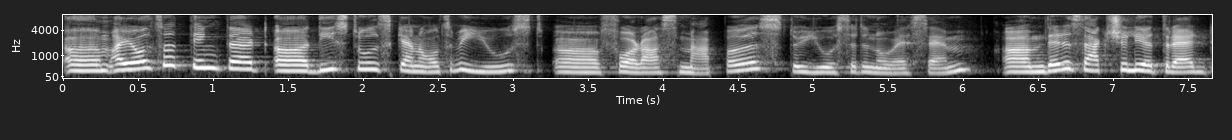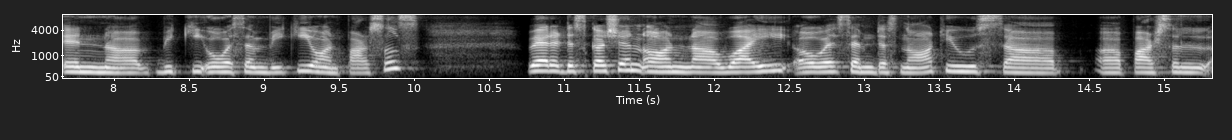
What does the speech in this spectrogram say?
Um, I also think that uh, these tools can also be used uh, for us mappers to use it in OSM. Um, there is actually a thread in uh, Wiki OSM Wiki on parcels, where a discussion on uh, why OSM does not use uh, uh, parcel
